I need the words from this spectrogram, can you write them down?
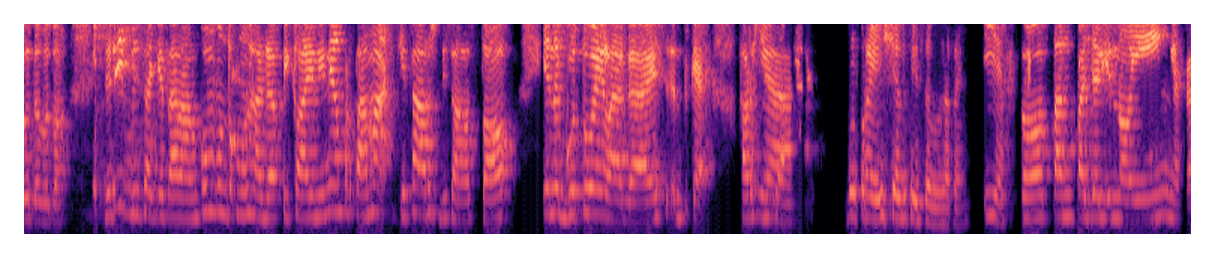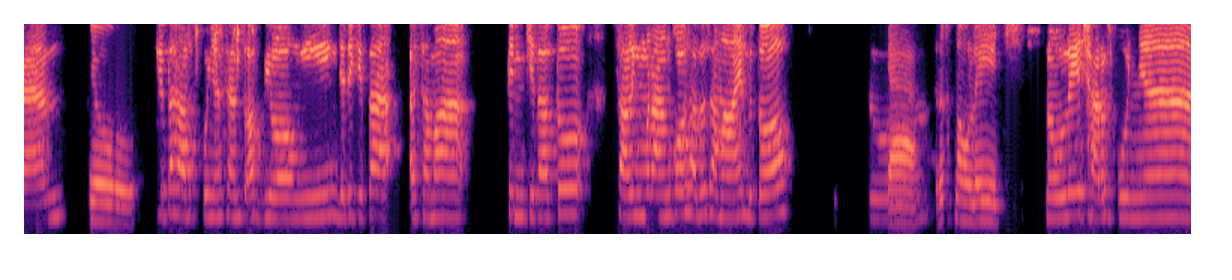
betul betul. Jadi bisa kita rangkum untuk menghadapi klien ini yang pertama kita harus bisa nge-stop in a good way lah guys. Untuk kayak harus yeah. bisa preparation sih sebenarnya. Iya. Betul, tanpa jadi annoying ya kan. Yo. Kita harus punya sense of belonging. Jadi kita eh, sama tim kita tuh saling merangkul satu sama lain, betul? Tuh. Ya, terus knowledge. Knowledge harus punya.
